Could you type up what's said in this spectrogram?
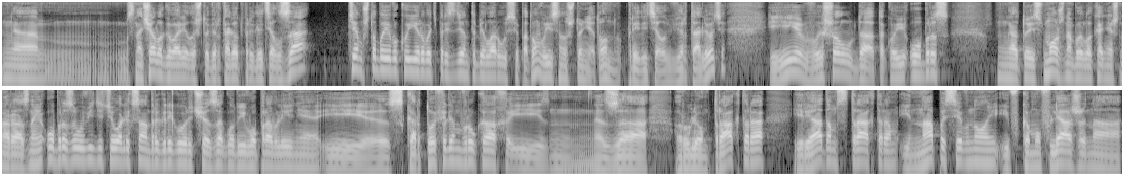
Э, сначала говорилось, что вертолет прилетел за тем, чтобы эвакуировать президента Беларуси. Потом выяснилось, что нет. Он прилетел в вертолете и вышел, да, такой образ то есть можно было, конечно, разные образы увидеть у Александра Григорьевича за годы его правления. И э, с картофелем в руках, и за рулем трактора, и рядом с трактором, и на посевной, и в камуфляже на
